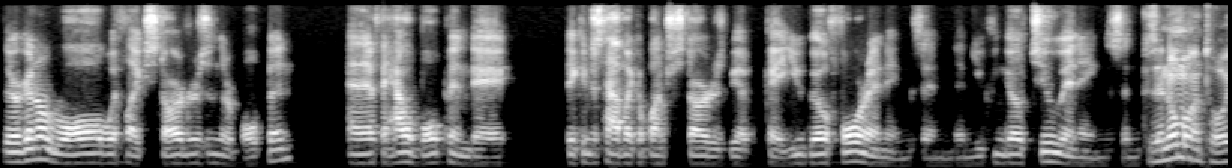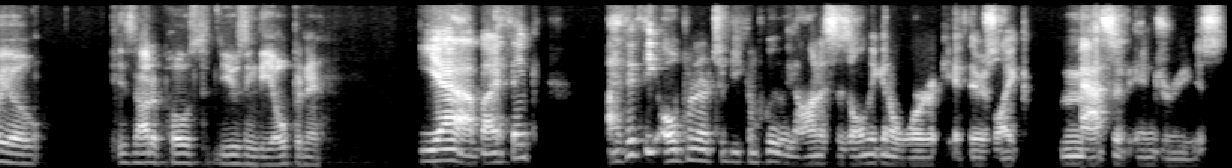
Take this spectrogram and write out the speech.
they're going to roll with like starters in their bullpen. And if they have a bullpen day, they can just have like a bunch of starters be like, okay, you go four innings and then you can go two innings. And Because I know Montoyo is not opposed to using the opener. yeah, but I think, I think the opener, to be completely honest, is only going to work if there's like massive injuries.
